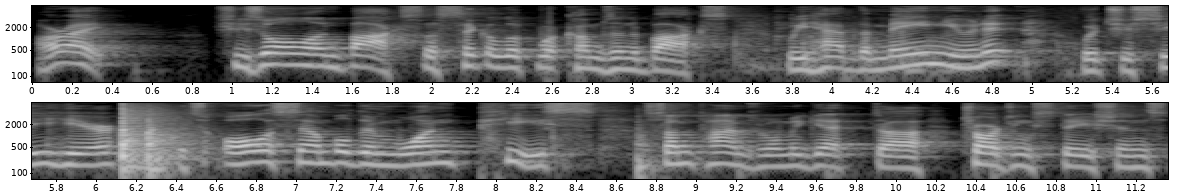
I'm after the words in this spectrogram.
All right, she's all unboxed. Let's take a look what comes in the box. We have the main unit, which you see here. It's all assembled in one piece. Sometimes when we get uh, charging stations,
